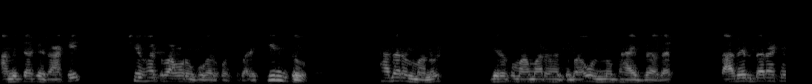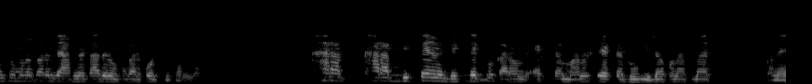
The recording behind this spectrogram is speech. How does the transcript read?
আমি যাকে রাখি সে হয়তো আমার উপকার করতে পারে। কিন্তু সাধারণ মানুষ যেরকম আমার হয়তো বা অন্য ভাই ব্রাদার তাদের দ্বারা কিন্তু মনে করেন যে আপনি তাদের উপকার করতেছেন না। খারাপ খারাপ দিকটাই আমি বেশি দেখব। কারণ একটা মানুষের একটা রুগী যখন আপনার মানে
